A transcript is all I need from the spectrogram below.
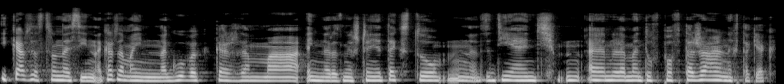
I każda strona jest inna. Każda ma inny nagłówek, każda ma inne rozmieszczenie tekstu, mm, zdjęć, mm, elementów powtarzalnych, tak jak,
